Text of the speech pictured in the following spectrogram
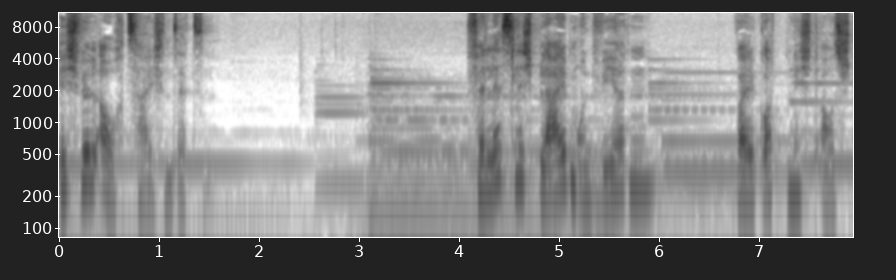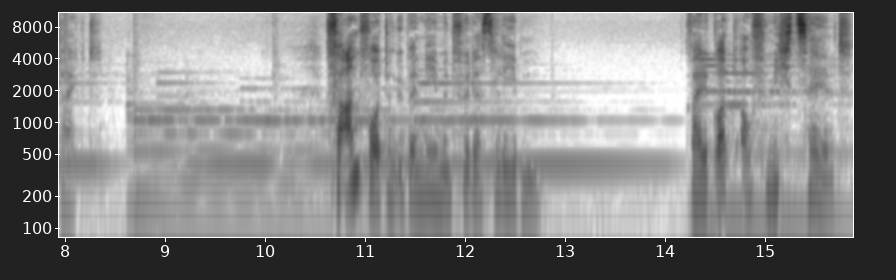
Ich will auch Zeichen setzen. Verlässlich bleiben und werden, weil Gott nicht aussteigt. Verantwortung übernehmen für das Leben, weil Gott auf mich zählt.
